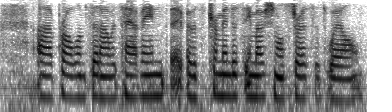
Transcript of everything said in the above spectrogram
uh, problems that I was having, it was tremendous emotional stress as well.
